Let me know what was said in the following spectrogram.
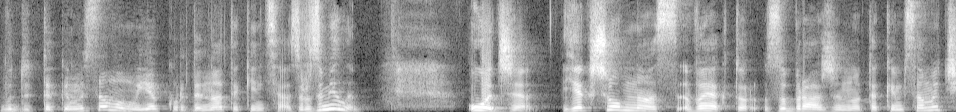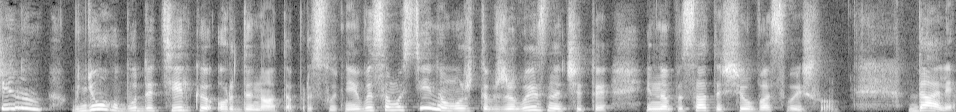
будуть такими самими, як координати кінця. Зрозуміли? Отже, якщо в нас вектор зображено таким самим чином, в нього буде тільки ордината присутня. І ви самостійно можете вже визначити і написати, що у вас вийшло. Далі,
